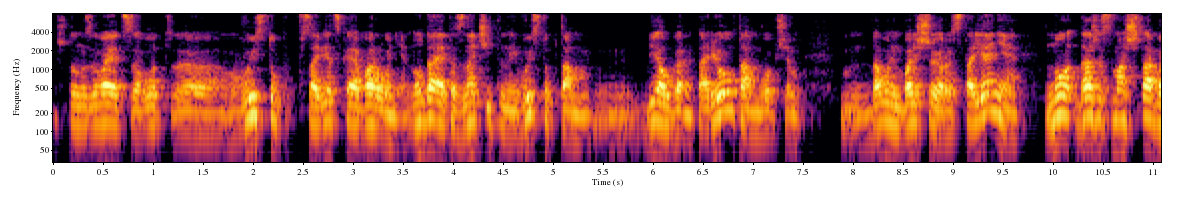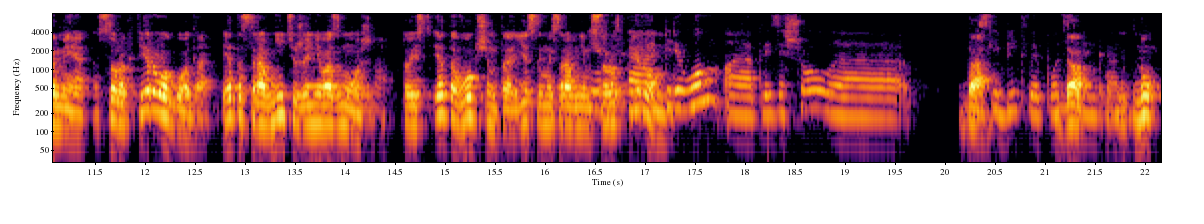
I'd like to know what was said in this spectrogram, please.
что называется, вот э, выступ в советской обороне. Ну да, это значительный выступ, там Белгород, Орел, там, в общем, довольно большое расстояние, но даже с масштабами 41 года это сравнить уже невозможно. То есть это, в общем-то, если мы сравним с 41-м... А, перелом а, произошел а, да. после битвы под да. Сталинградом. Ну,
